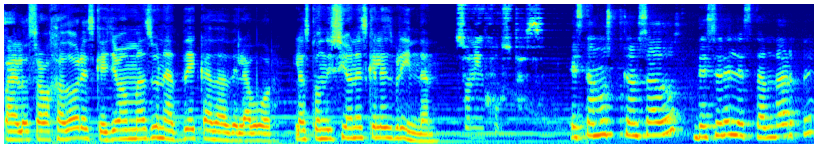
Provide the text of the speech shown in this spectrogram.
Para los trabajadores que llevan más de una década de labor, las condiciones que les brindan son injustas. Estamos cansados de ser el estandarte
